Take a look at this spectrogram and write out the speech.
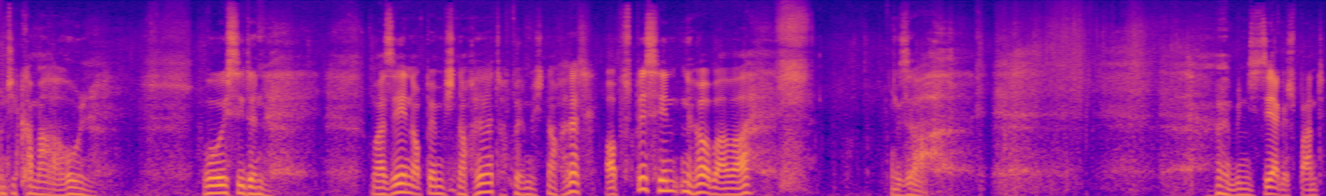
Und die Kamera holen. Wo ist sie denn? Mal sehen, ob er mich noch hört, ob er mich noch hört, ob es bis hinten hörbar war. So. Bin ich sehr gespannt.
